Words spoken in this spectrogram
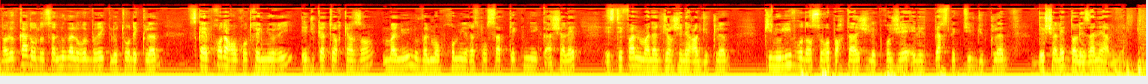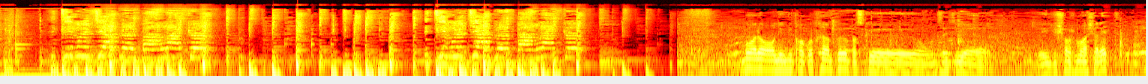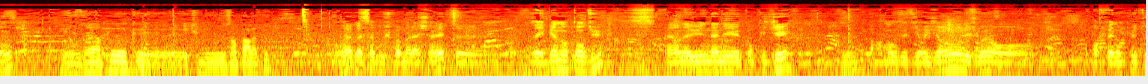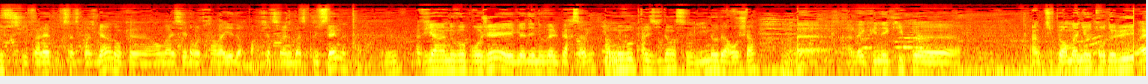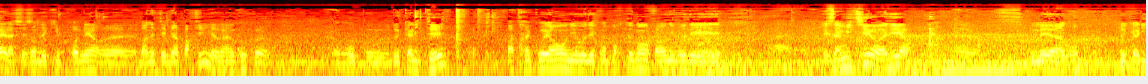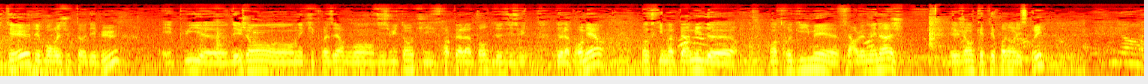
Dans le cadre de sa nouvelle rubrique Le Tour des clubs, Skyprod a rencontré Nuri, éducateur 15 ans, Manu, nouvellement promu responsable technique à Chalette, et Stéphane, manager général du club, qui nous livrent dans ce reportage les projets et les perspectives du club de Chalette dans les années à venir. Il tire le diable par la queue. Il tire le diable par la queue. Bon alors on est venu te rencontrer un peu parce que on nous a dit euh, il y a eu du changement à Chalette et on voudrait un peu que tu nous en parles un peu. Ouais, bah, ça bouge pas mal à Chalette. euh, vous avez bien entendu. Euh, on a eu une année compliquée. Par manque de dirigeants, les joueurs ont, ont pas fait non plus tout ce qu'il fallait pour que ça se passe bien. Donc euh, on va essayer de retravailler, de repartir sur une base plus saine. Via un nouveau projet et via des nouvelles personnes. Un nouveau président, c'est Lino Darocha. Euh, avec une équipe euh, un petit peu remaniée autour de lui. Ouais, la saison de l'équipe première, euh, bah, on était bien parti. Il y avait un groupe, euh, un groupe euh, de qualité, pas très cohérent au niveau des comportements, enfin au niveau des, amitiés, on va dire. Mais un groupe de qualité, des bons résultats au début. Et puis des gens en équipe réserve ou en 18 ans qui frappaient à la porte de 18 de la première. Donc ce qui m'a permis de, entre guillemets, faire le ménage des gens qui n'étaient pas dans l'esprit.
